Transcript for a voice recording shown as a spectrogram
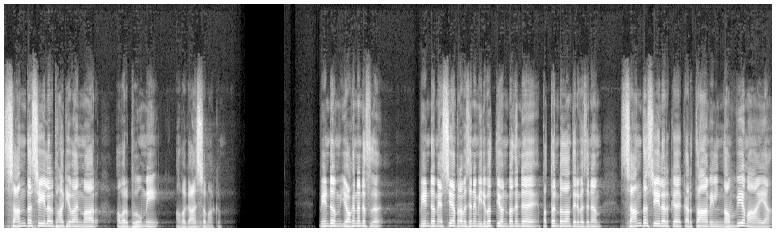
ശാന്തശീലർ ഭാഗ്യവാന്മാർ അവർ ഭൂമി അവകാശമാക്കും. വീണ്ടും യോഹനന്റെ വീണ്ടും യശ്യ പ്രവചനം ഇരുപത്തി ഒൻപതിന്റെ പത്തൊൻപതാം തിരുവചനം ശാന്തശീലർക്ക് കർത്താവിൽ നവ്യമായ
